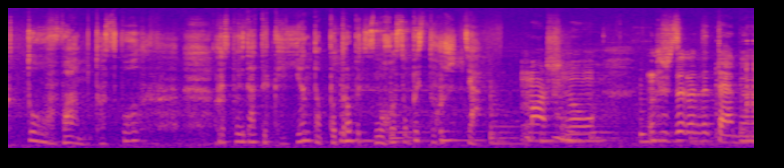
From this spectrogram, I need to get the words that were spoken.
Хто вам дозволив розповідати клієнтам подробиці з мого особистого життя? Маш, ну ми ж заради тебе.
